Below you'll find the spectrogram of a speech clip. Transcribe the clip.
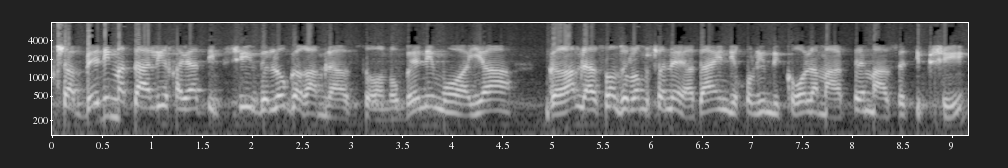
עכשיו, בין אם התהליך היה טיפשי ולא גרם לאסון, או בין אם הוא היה גרם לאסון, זה לא משנה, עדיין יכולים לקרוא למעשה מעשה טיפשי,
